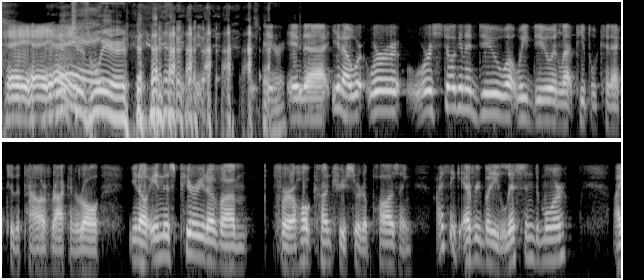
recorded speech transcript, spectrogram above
Hey, hey, hey! which is weird. and, and uh, you know we're we're we're still going to do what we do and let people connect to the power of rock and roll. You know, in this period of um, for a whole country sort of pausing, I think everybody listened more. I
